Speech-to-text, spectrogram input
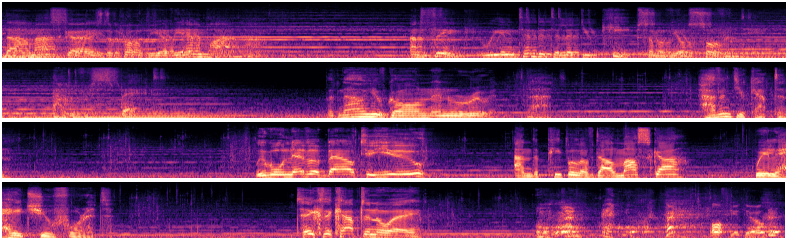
Dalmasca is the property of the Empire now. And think, we intended to let you keep some of your sovereignty, out of respect. But now you've gone and ruined that. Haven't you, Captain? We will never bow to you. And the people of Dalmasca will hate you for it. Take the captain away. Off you go.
